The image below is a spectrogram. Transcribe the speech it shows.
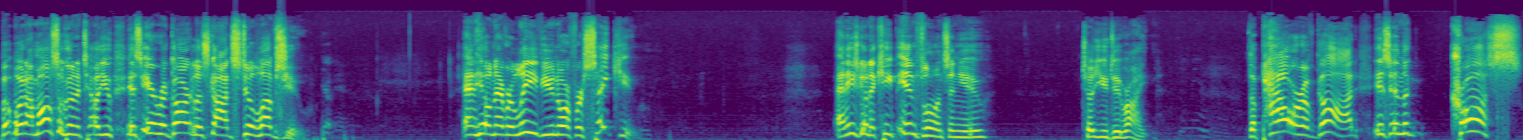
But what I'm also going to tell you is, irregardless, God still loves you. And He'll never leave you nor forsake you. And He's going to keep influencing you till you do right. The power of God is in the cross.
